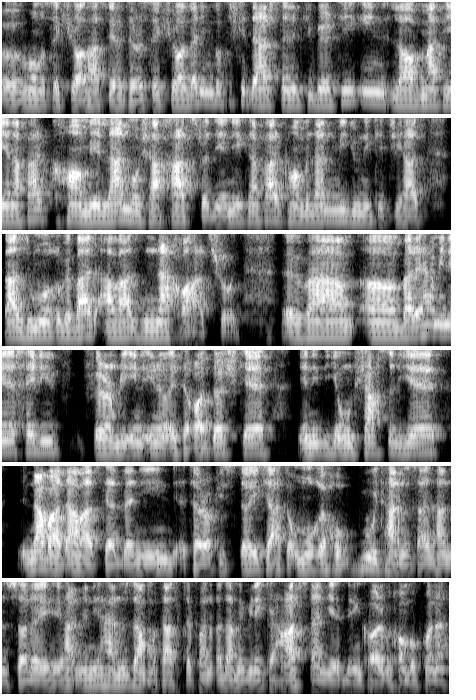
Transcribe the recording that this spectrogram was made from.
homosexual هست یا heterosexual. ولی میگفتش که در سن puberty این love map یه نفر کاملا مشخص شده. یعنی یک نفر کاملا می‌دونه که چی هست و از اون موقع به بعد عوض نخواهد شد. و برای همینه خیلی فرملی این اینو اعتقاد داشت که یعنی دیگه اون شخص دیگه نباید عوض کرد. یعنی این تراپیستایی که حتی اون موقع خب بود هنوز هنوز سال یعنی هنوز هم متاسفانه آدم می‌بینه که هستن یه این کار می‌خوام بکنن.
